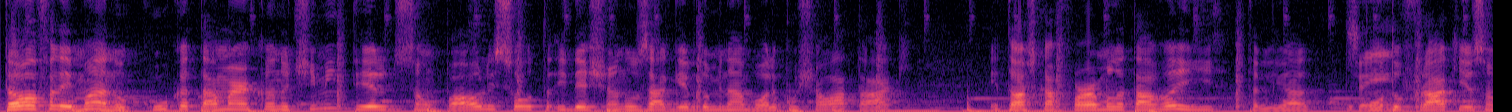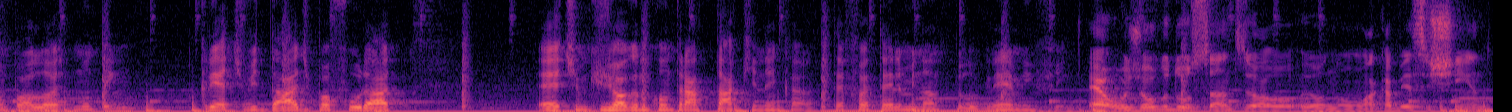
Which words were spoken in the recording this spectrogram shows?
Então eu falei, mano, o Cuca tá marcando o time inteiro do São Paulo e, solta, e deixando o zagueiro dominar a bola e puxar o ataque. Então acho que a fórmula tava aí, tá ligado? O Sim. ponto fraco e o São Paulo não tem criatividade pra furar é, time que joga no contra-ataque, né, cara? Até foi até eliminado pelo Grêmio, enfim. É, o jogo do Santos eu, eu não acabei assistindo,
